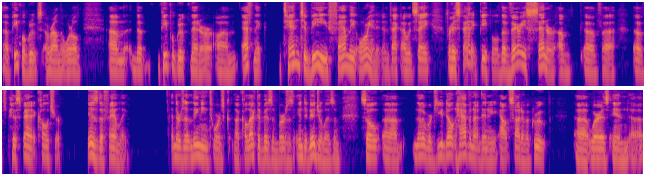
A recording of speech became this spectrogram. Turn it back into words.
uh, people groups around the world, um, the people group that are um, ethnic tend to be family oriented. In fact, I would say for Hispanic people, the very center of of, uh, of Hispanic culture is the family and there's a leaning towards uh, collectivism versus individualism. So, um, in other words, you don't have an identity outside of a group. Uh, whereas in uh,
